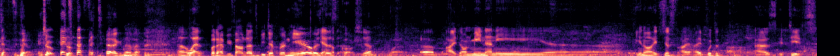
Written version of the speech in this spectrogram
just a joke. True, It's true. just a joke. No, no. Uh, well, But have you found that to be different here, or is yeah, this? of course. Yeah. Well, uh, I don't mean any. You know, it just I, I put it as it is.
